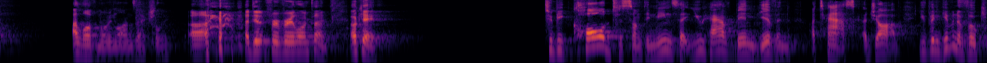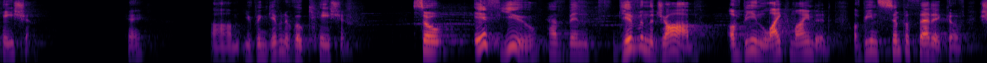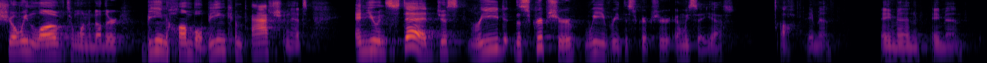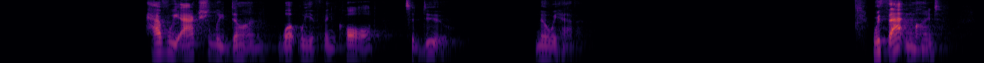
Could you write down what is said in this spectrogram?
I love mowing lawns actually. Uh, I did it for a very long time. Okay. To be called to something means that you have been given a task, a job. You've been given a vocation. Okay? Um, you've been given a vocation. So if you have been given the job of being like minded, of being sympathetic, of showing love to one another, being humble, being compassionate, and you instead just read the scripture, we read the scripture and we say yes. Oh, amen. Amen. Amen. Have we actually done what we have been called to do? No, we haven't. With that in mind,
